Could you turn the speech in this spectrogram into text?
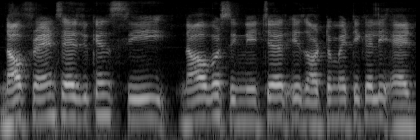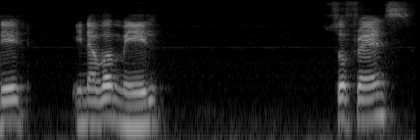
Now friends, as you can see, now our signature is automatically added in our mail. So friends,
